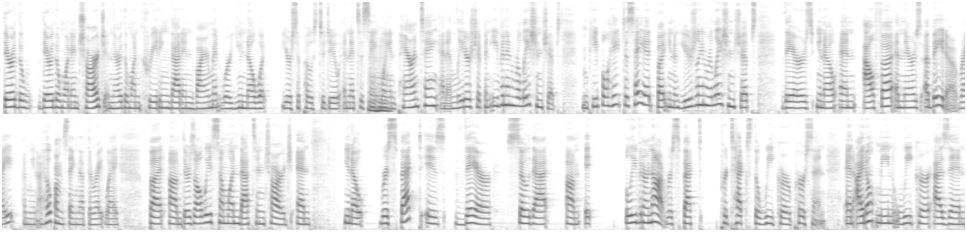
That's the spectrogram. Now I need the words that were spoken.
they're the they're the one in charge and they're the one creating that environment where you know what you're supposed to do. And it's the same mm-hmm. way in parenting and in leadership and even in relationships. And people hate to say it, but you know, usually in relationships, there's, you know, an alpha and there's a beta, right? I mean, I hope I'm saying that the right way, but um, there's always someone that's in charge. And you know, respect is there so that um, it, believe it or not, respect protects the weaker person. And I don't mean weaker as in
